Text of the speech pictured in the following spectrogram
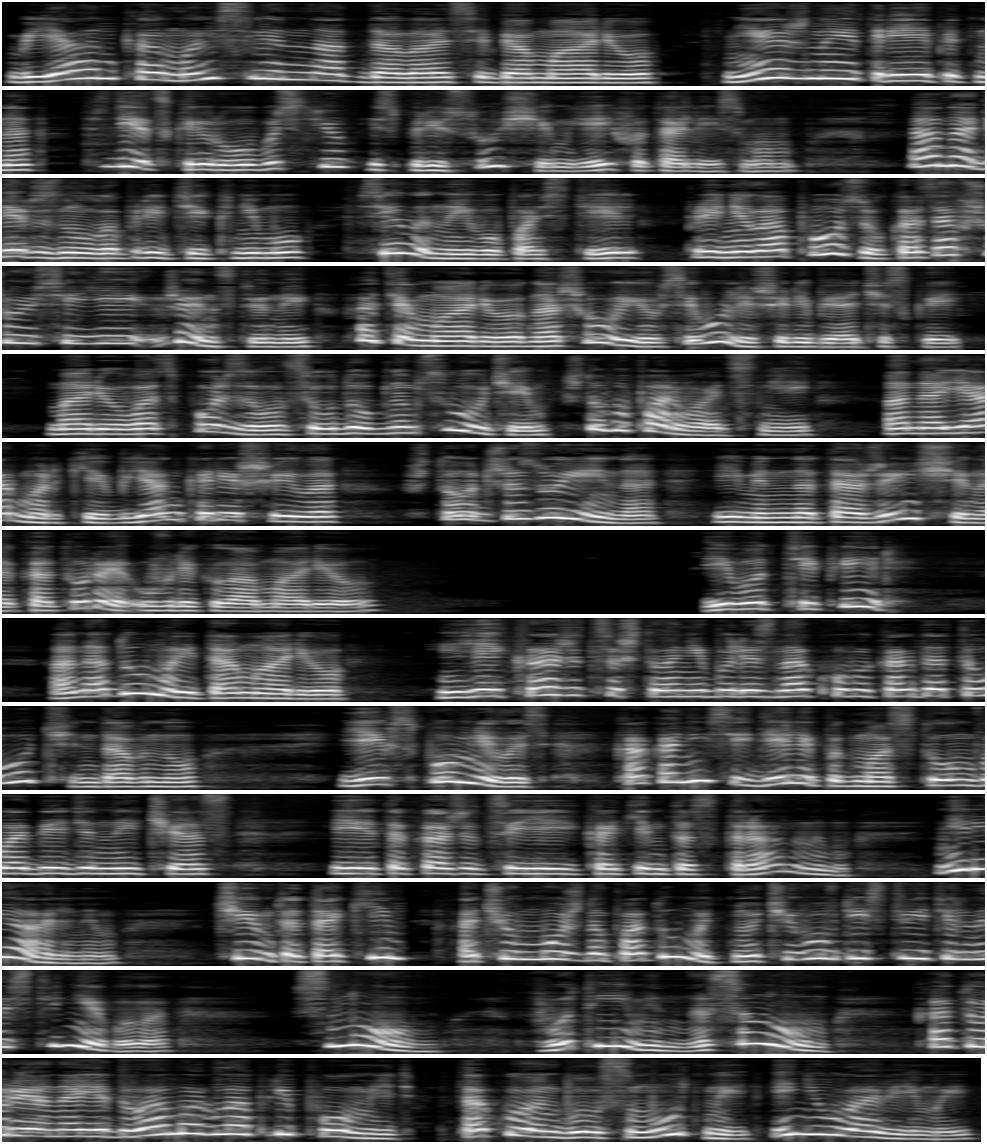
Бьянка мысленно отдала себя Марио, нежно и трепетно, с детской робостью и с присущим ей фатализмом. Она дерзнула прийти к нему, села на его постель, приняла позу, казавшуюся ей женственной, хотя Марио нашел ее всего лишь ребяческой. Марио воспользовался удобным случаем, чтобы порвать с ней, а на ярмарке Бьянка решила, что Джезуина именно та женщина, которая увлекла Марио. И вот теперь она думает о Марио, и ей кажется, что они были знакомы когда-то очень давно. Ей вспомнилось, как они сидели под мостом в обеденный час, и это кажется ей каким-то странным, нереальным, чем-то таким, о чем можно подумать, но чего в действительности не было. Сном, вот именно, сном, который она едва могла припомнить, такой он был смутный и неуловимый.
